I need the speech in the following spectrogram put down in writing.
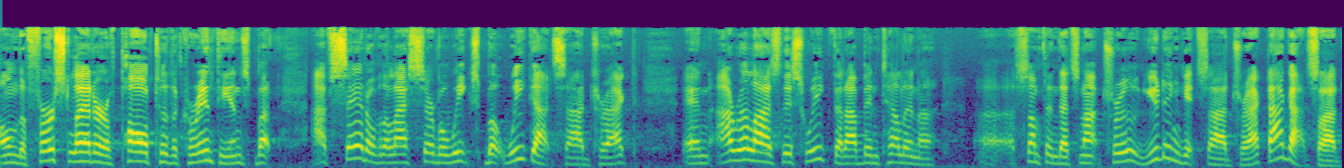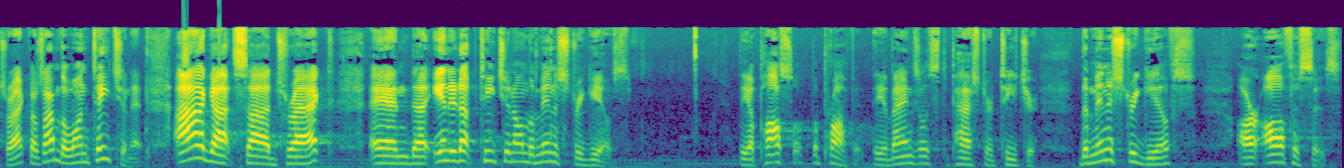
on the first letter of Paul to the Corinthians, but I've said over the last several weeks, but we got sidetracked. And I realized this week that I've been telling a, uh, something that's not true. You didn't get sidetracked. I got sidetracked because I'm the one teaching it. I got sidetracked and uh, ended up teaching on the ministry gifts the apostle, the prophet, the evangelist, the pastor, teacher. The ministry gifts are offices,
